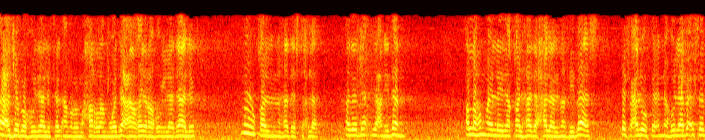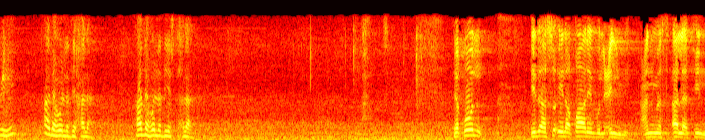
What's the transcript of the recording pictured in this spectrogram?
أعجبه ذلك الأمر المحرم ودعا غيره إلى ذلك ما يقال أن هذا استحلال. هذا يعني ذم اللهم إلا إذا قال هذا حلال ما في بأس افعلوه فإنه لا بأس به هذا هو الذي حلال. هذا هو الذي استحلال. يقول إذا سئل طالب العلم عن مسألة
